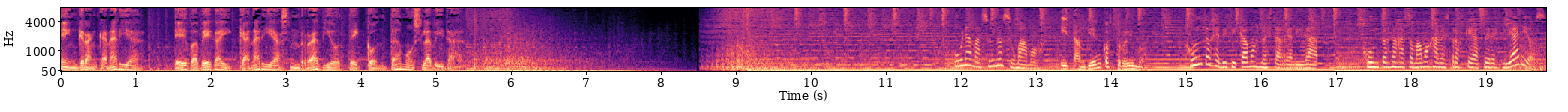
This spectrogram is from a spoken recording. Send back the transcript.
en Gran Canaria, Eva Vega y Canarias Radio te contamos la vida. Más uno sumamos. Y también construimos. Juntos edificamos nuestra realidad. Juntos nos asomamos a nuestros quehaceres diarios,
